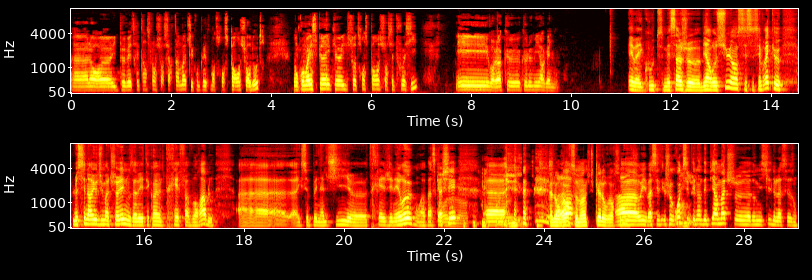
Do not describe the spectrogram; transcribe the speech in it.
Euh, alors, euh, ils peuvent être étincelants sur certains matchs et complètement transparents sur d'autres. Donc, on va espérer qu'ils soient transparents sur cette fois-ci. Et voilà, que, le meilleur gagne. Eh ben écoute, message bien reçu. Hein. C'est vrai que le scénario du match aller nous avait été quand même très favorable. Euh, avec ce penalty euh, très généreux, on va pas se cacher. Oh euh, quelle horreur ce match, quelle horreur ce ah, oui, bah je crois que c'était l'un des pires matchs à domicile de la saison,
